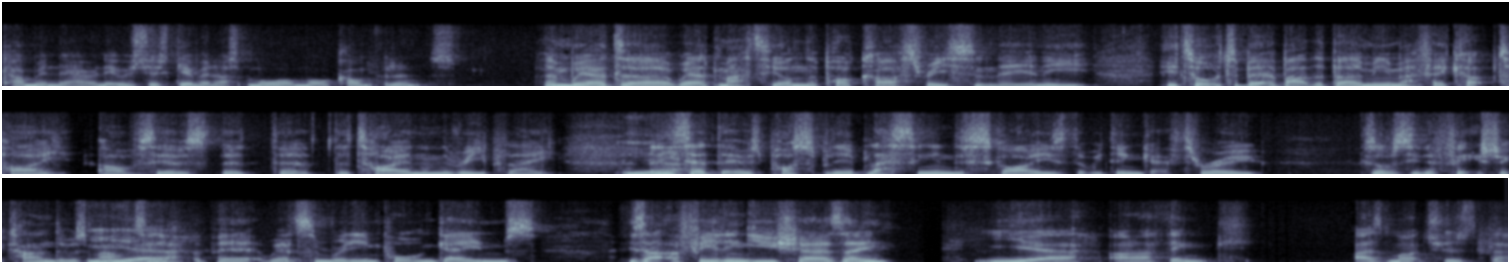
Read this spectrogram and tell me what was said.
coming there, and it was just giving us more and more confidence. And we had uh, we had Matty on the podcast recently, and he, he talked a bit about the Birmingham FA Cup tie. Obviously, it was the, the, the tie and then the replay. And he said that it was possibly a blessing in disguise that we didn't get through, because obviously the fixture calendar was mounting Yeah. up a bit. We had some really important games. Is that a feeling you share, Zain? Yeah, and I think as much as the,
